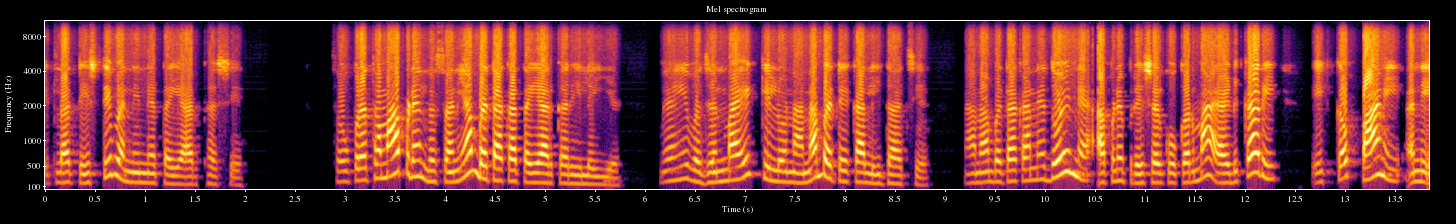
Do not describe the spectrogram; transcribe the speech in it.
એટલા ટેસ્ટી બનીને તૈયાર થશે. સૌપ્રથમ આપણે લસણિયા બટાકા તૈયાર કરી લઈએ. મેં અહીં વજનમાં એક કિલો નાના બટેકા લીધા છે. નાના બટાકાને ધોઈને આપણે પ્રેશર કુકરમાં એડ કરી એક કપ પાણી અને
